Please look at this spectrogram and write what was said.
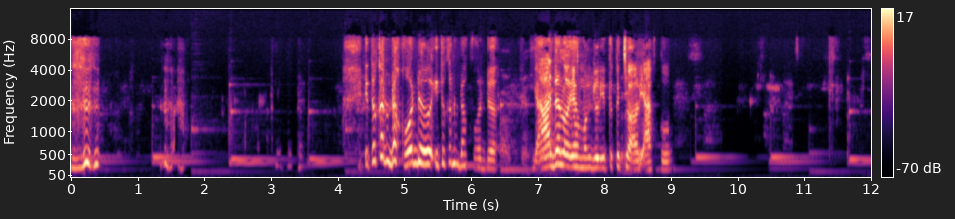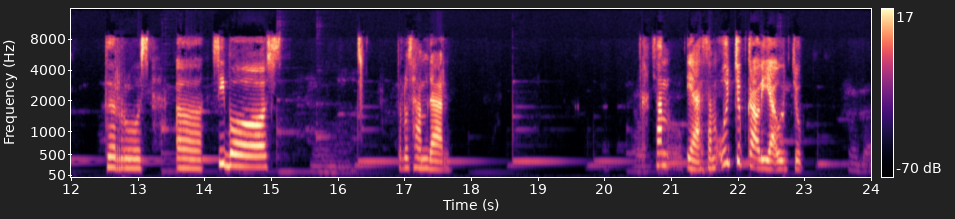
Itu kan udah kode itu kan udah kode. Nggak siap. ada loh yang manggil itu kecuali aku. Terus eh si bos. Hmm, terus Hamdan Sam- ya sama Ucup kali ya Ucup. Udah.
